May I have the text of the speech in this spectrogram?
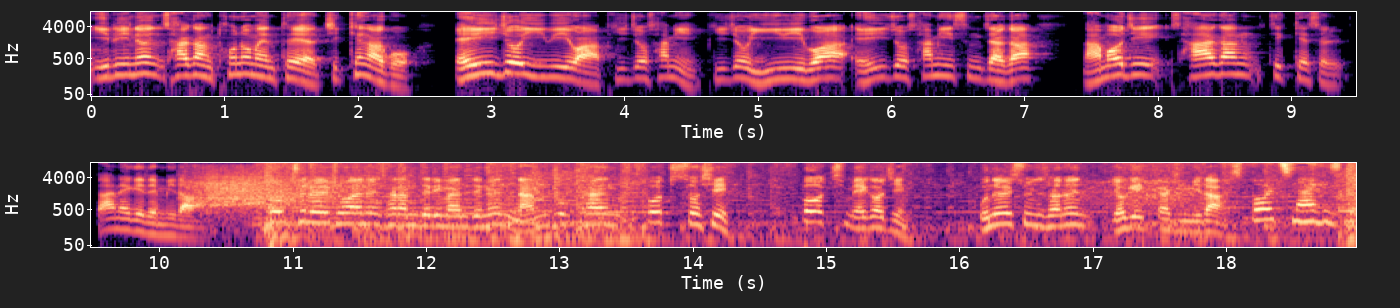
1위는 4강 토너멘트에 직행하고 A조 2위와 B조 3위, B조 2위와 A조 3위 승자가 나머지 4강 티켓을 따내게 됩니다. 스포츠를 좋아하는 사람들이 만드는 남북한 스포츠 소식, 스포츠 매거진. 오늘 순서는 여기까지입니다. Sports Magazine.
